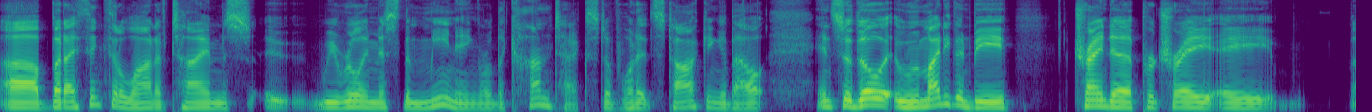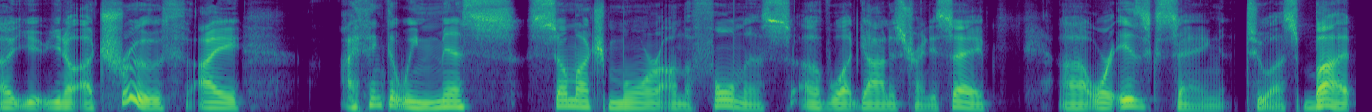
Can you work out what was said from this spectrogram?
Uh, but I think that a lot of times uh, we really miss the meaning or the context of what it's talking about. And so, though it might even be trying to portray a, a you, you know a truth i i think that we miss so much more on the fullness of what god is trying to say uh, or is saying to us but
